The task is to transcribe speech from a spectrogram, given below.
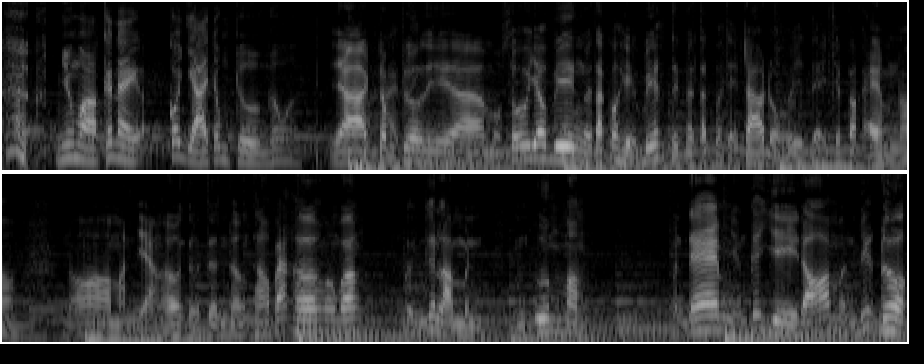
nhưng mà cái này có dạy trong trường không ạ? Dạ trong trường thì à, một số giáo viên người ta có hiểu biết thì người ta có thể trao đổi để cho các em nó nó mạnh dạn hơn, tự tin hơn, tháo vát hơn vân vân. Cũng như là mình mình ươm mầm, mình đem những cái gì đó mình biết được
